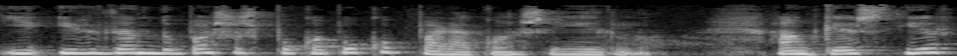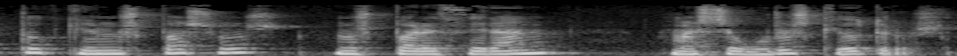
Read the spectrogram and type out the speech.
ir dando pasos poco a poco para conseguirlo, aunque es cierto que unos pasos nos parecerán más seguros que otros.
